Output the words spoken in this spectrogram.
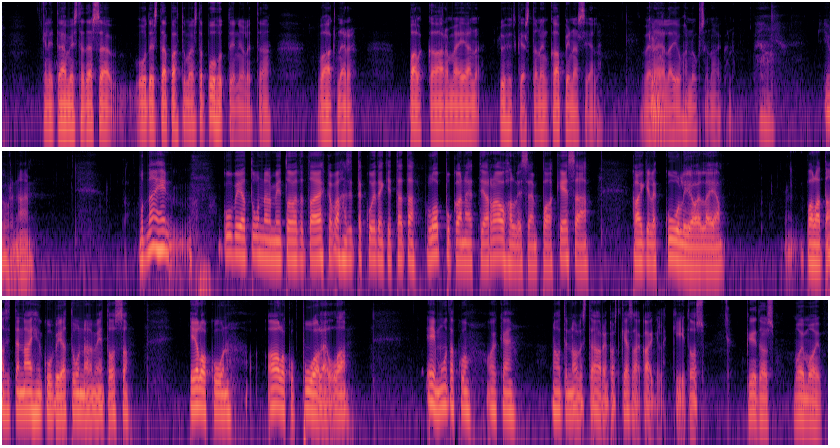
Eli tämä, mistä tässä uutistapahtumasta puhuttiin, niin oli tämä Wagner palkka-armeijan lyhytkestoinen kapina siellä Venäjällä Kyllä. juhannuksen aikana. Joo. Juuri näin. Mutta näihin kuvia tunnelmiin toivotetaan ehkä vähän sitten kuitenkin tätä loppukaneettia rauhallisempaa kesää kaikille kuulijoille ja palataan sitten näihin kuvia tunnelmiin tuossa elokuun alkupuolella. ei muuta kuin oikein nautinnollista ja aurinkoista kesää kaikille. Kiitos. Kiitos. Moi moi.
